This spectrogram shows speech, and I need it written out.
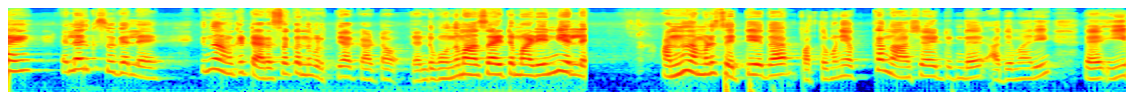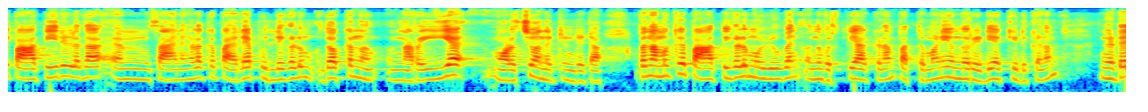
ഹായ്. എല്ലാവർക്കും സുഖല്ലേ? ഇന്ന് നമുക്ക് ടെറസൊക്കെ ഒന്ന് വൃത്തിയാക്കാം കേട്ടോ രണ്ട് മൂന്ന് മാസമായിട്ട് മഴ തന്നെയല്ലേ? അന്ന് നമ്മൾ സെറ്റ് ചെയ്ത പത്ത് മണിയൊക്കെ നാശമായിട്ടുണ്ട്. അതേമാതിരി ഈ പാത്തിയിലുള്ളത് സാധനങ്ങളൊക്കെ പല പുല്ലുകളും ഇതൊക്കെ നിറയെ മുളച്ച് വന്നിട്ടുണ്ട് കേട്ടോ അപ്പം നമുക്ക് പാത്തികൾ മുഴുവൻ ഒന്ന് വൃത്തിയാക്കണം. പത്ത് മണി ഒന്ന് റെഡിയാക്കി എടുക്കണം. ഇങ്ങോട്ട്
